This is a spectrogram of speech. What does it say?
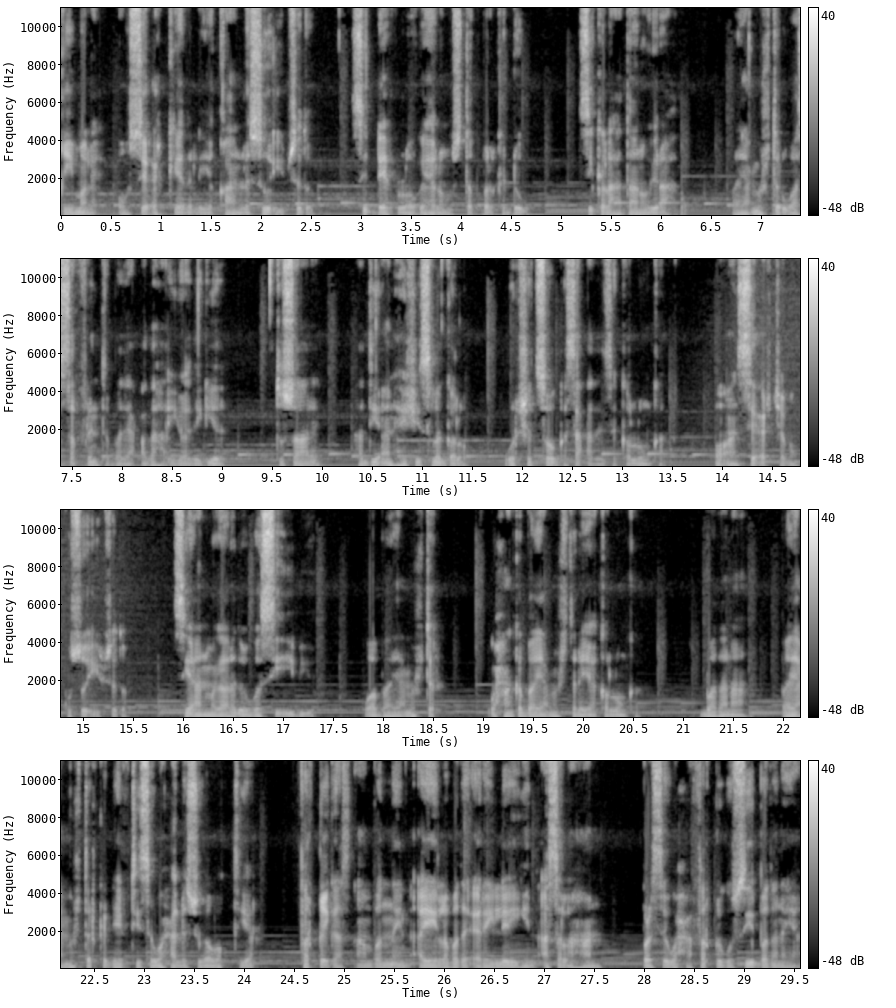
qiimo leh oo sicirkeeda la yaqaan la soo iibsado si dheef looga helo mustaqbalka dhow. Si kale haddaan u idhaahdo baayac mushtar waa safrinta badeecadaha iyo adeegyada. Tusaale haddii aan heshiis la galo warshad soo gasacadaysa kalluunka oo aan sicir jaban ku soo iibsado si aan magaalada uga sii iibiyo waa baayac mushtar waxaan ka baayac mushtarayaa kalluunka. Badanaa baayac mushtarka dheeftiisa waxaa la sugaa waqti yar. Farqigaas aan badnayn ayay labada eray leeyihiin asal ahaan balse waxaa farqigu sii badanaya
